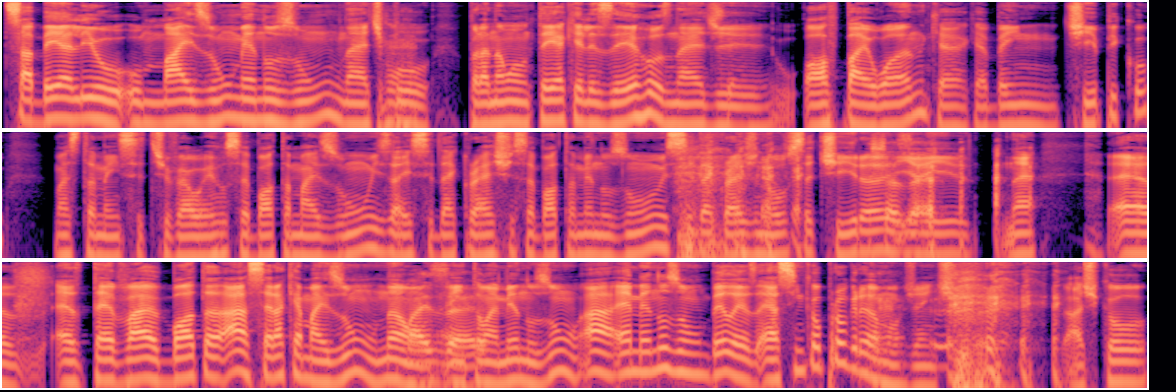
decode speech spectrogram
saber ali o, o, mais um, menos um, né? Tipo, é. para não ter aqueles erros, né? De Sim. off by one, que é, que é bem típico. Mas também, se tiver o erro, você bota mais um. E aí, se der crash, você bota menos um. E se der crash de novo, você tira. e aí, né? É, é, até vai, bota. Ah, será que é mais um? Não. Mais então é menos um? Ah, é menos um. Beleza. É assim que eu programo, é. gente. Acho que eu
